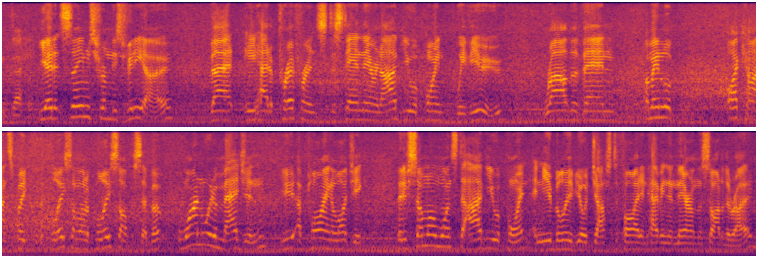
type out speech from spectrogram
Exactly. Yet it seems from this video that he had a preference to stand there and argue a point with you rather than, I mean, look, I can't speak for the police, I'm not a police officer, but one would imagine, you applying a logic, that if someone wants to argue a point and you believe you're justified in having them there on the side of the road,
